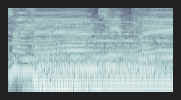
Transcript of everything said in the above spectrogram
There's an empty place.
